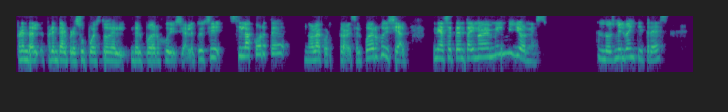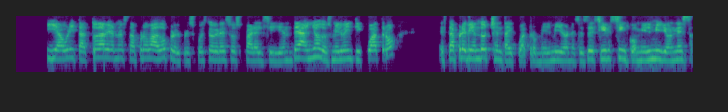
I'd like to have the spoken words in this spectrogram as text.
frente al, frente al presupuesto del, del, Poder Judicial. Entonces, si, si la Corte, no la Corte, otra vez, el Poder Judicial tenía 79 mil millones en 2023 y ahorita todavía no está aprobado, pero el presupuesto de egresos para el siguiente año, 2024, está previendo 84 mil millones, es decir, 5 mil millones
